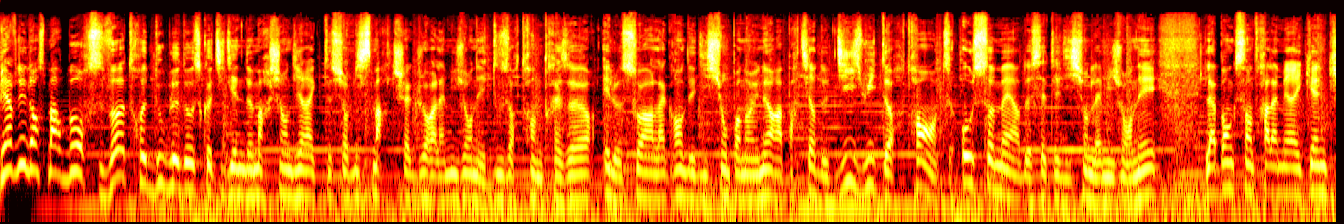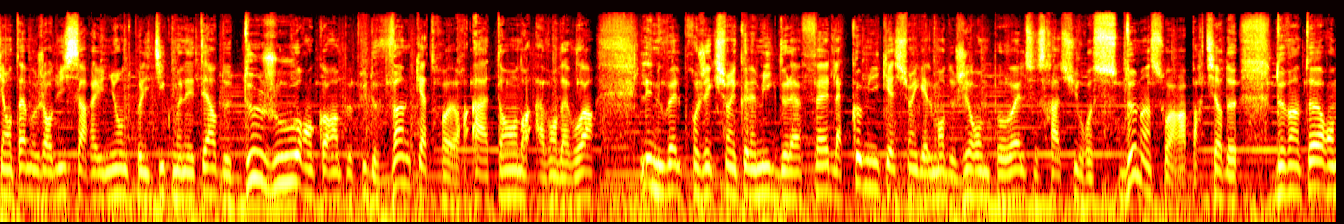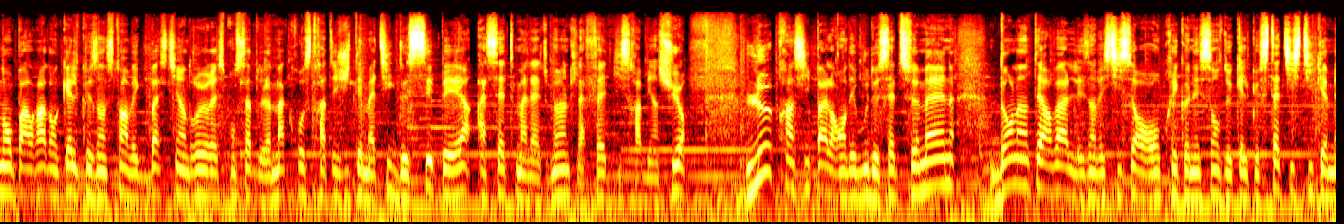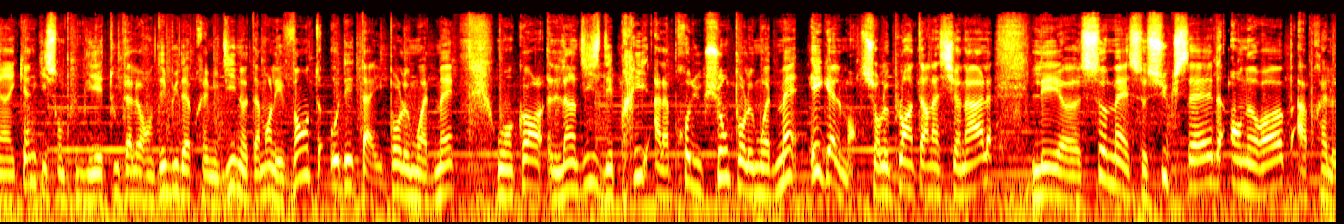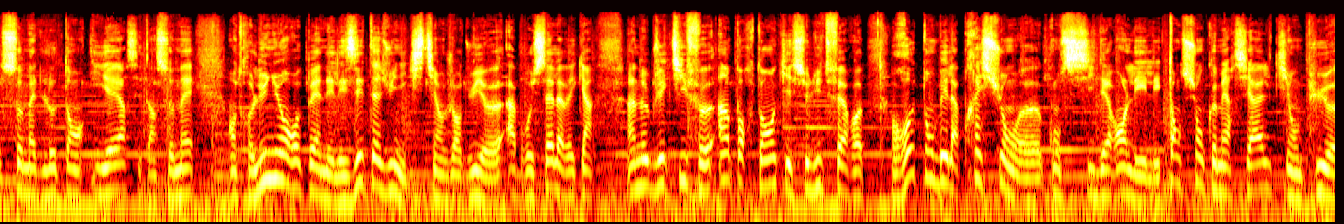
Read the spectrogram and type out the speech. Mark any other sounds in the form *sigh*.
Bienvenue dans Smart Bourse, votre double dose quotidienne de marché en direct sur Bismart chaque jour à la mi-journée 12h30 13h et le soir la grande édition pendant une heure à partir de 18h30. Au sommaire de cette édition de la mi-journée, la Banque centrale américaine qui entame aujourd'hui sa réunion de politique monétaire de deux jours, encore un peu plus de 24 heures à attendre avant d'avoir les nouvelles projections économiques de la Fed, la communication également de Jérôme Powell, ce sera à suivre demain soir à partir de, de 20h. On en parlera dans quelques instants avec Bastien Dreux, responsable de la macro stratégie thématique de CPR Asset Management, la Fed qui sera bien sûr le principal rendez-vous de cette semaine. Dans l'intervalle, les investisseurs auront pris connaissance de quelques statistiques américaines qui sont publiées tout à l'heure en début d'après-midi, notamment les ventes au détail pour le mois de mai ou encore l'indice des prix à la production pour le mois de mai également. Sur le plan international, les euh, sommets se succèdent en Europe après le sommet de l'OTAN hier. C'est un sommet entre l'Union européenne et les États-Unis qui se tient aujourd'hui euh, à Bruxelles avec un un objectif euh, important qui est celui de faire euh, retomber la pression euh, considérant les, tensions commerciales qui ont pu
